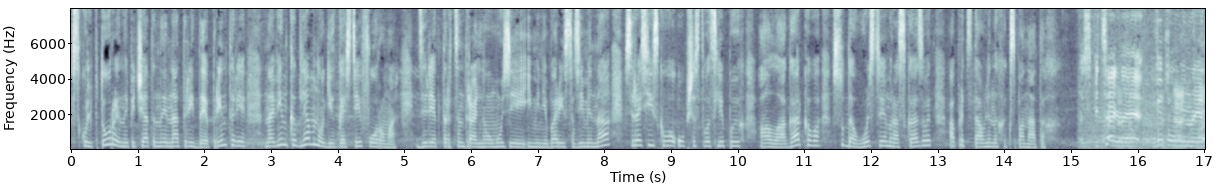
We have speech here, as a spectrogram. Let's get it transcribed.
Скульптуры, напечатанные на 3D-принтере, новинка для многих гостей форума. Директор Центрального музея имени Бориса Зимина Всероссийского общества слепых Алла Агаркова с удовольствием рассказывает о представленных экспонатах специальные, выполненные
